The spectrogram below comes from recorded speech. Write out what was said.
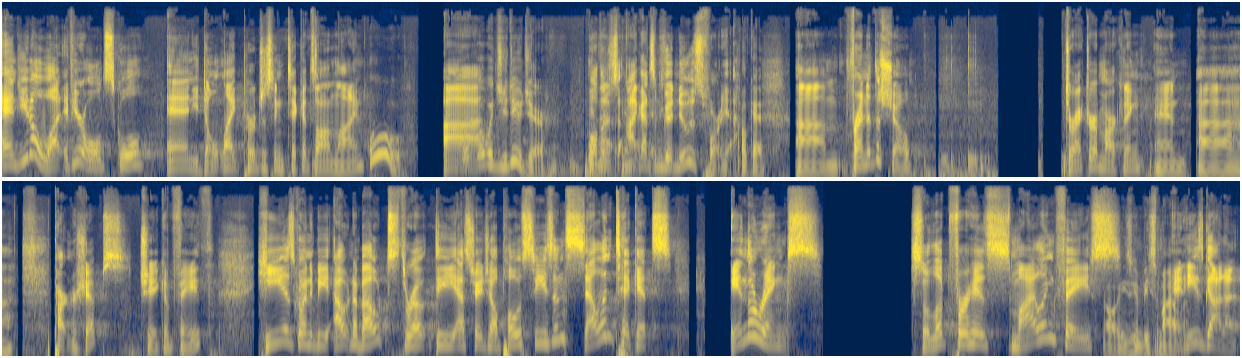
and you know what if you're old school and you don't like purchasing tickets online Ooh. Uh, what, what would you do, Jer? well there's that- i got some good news for you Okay. um, friend of the show director of marketing and uh, partnerships jacob faith he is going to be out and about throughout the sjhl postseason selling tickets in the rinks so look for his smiling face Oh, he's gonna be smiling. and he's got a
